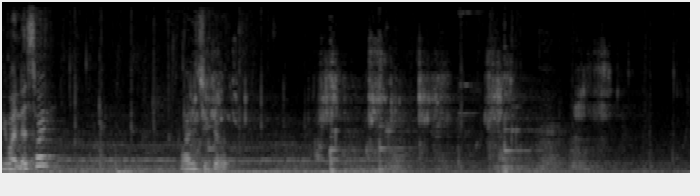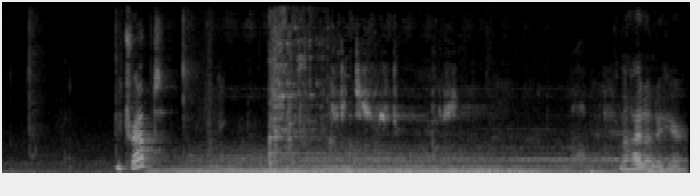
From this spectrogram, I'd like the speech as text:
You went this way? Why did you go? You trapped? I hide under here?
